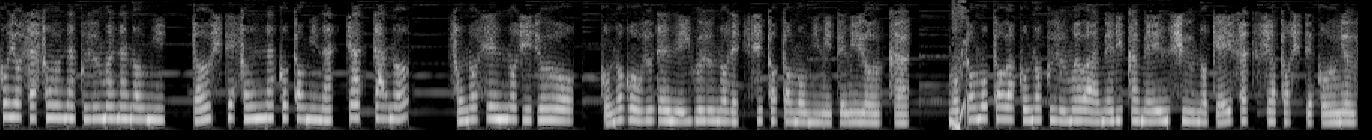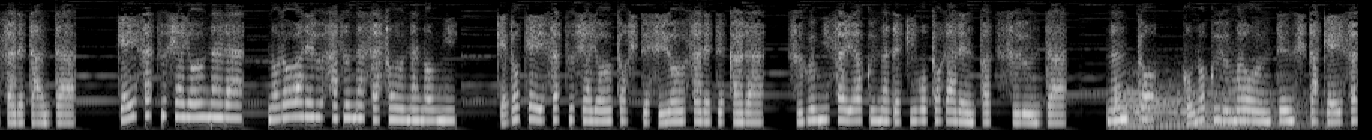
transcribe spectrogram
こよさそうな車なのに、どうしてそんなことになっちゃったの？その辺の事情を、このゴールデンイーグルの歴史とともに見てみようか。もともとはこの車はアメリカメイン州の警察車として購入されたんだ。警察車両なら、呪われるはずなさそうなのに。けど警察車両として使用されてから、すぐに最悪な出来事が連発するんだ。なんと、この車を運転した警察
